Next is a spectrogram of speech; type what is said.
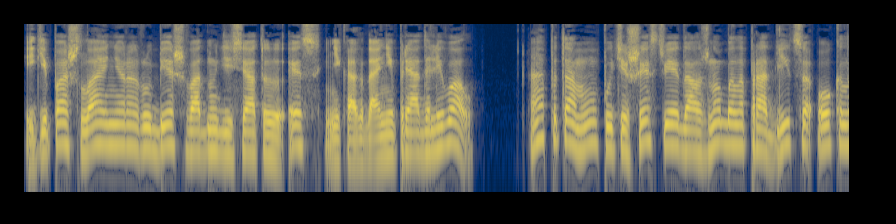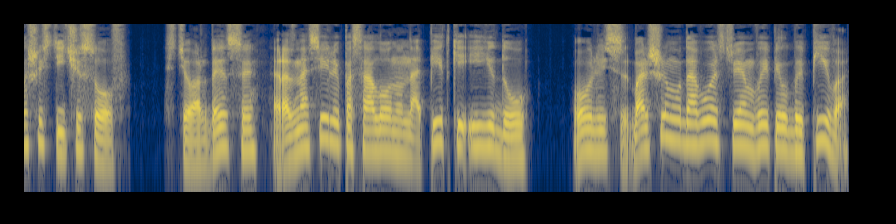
экипаж лайнера рубеж в одну десятую С никогда не преодолевал. А потому путешествие должно было продлиться около шести часов. Стюардессы разносили по салону напитки и еду. Олис с большим удовольствием выпил бы пиво,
